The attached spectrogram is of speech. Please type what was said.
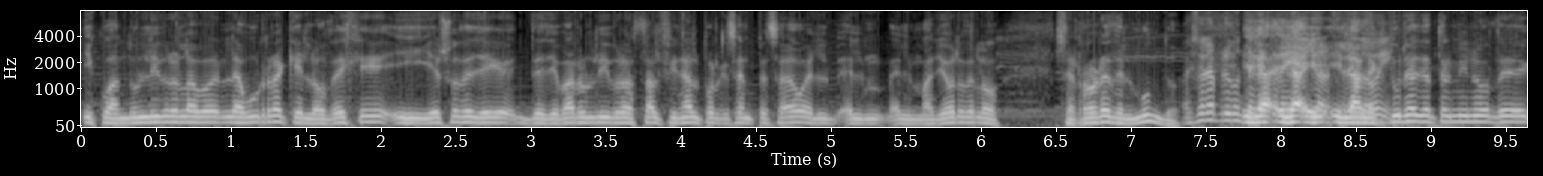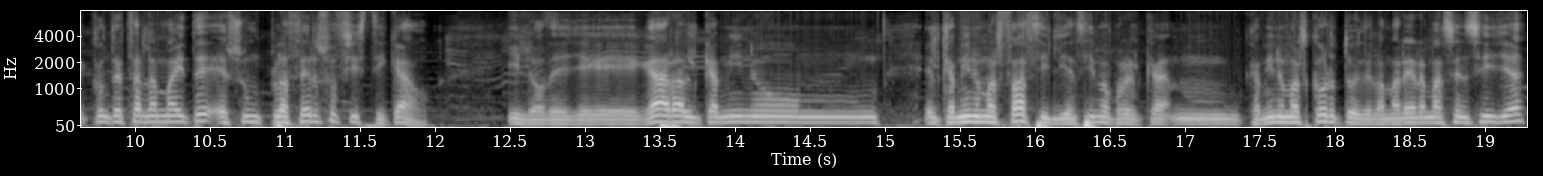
Y cuando un libro le aburra, que lo deje y eso de, lle- de llevar un libro hasta el final porque se ha empezado, el, el- el mayor de los errores del mundo. Es una pregunta Y la, que la- yo, y la lectura, ya termino de contestarla Maite, es un placer sofisticado. Y lo de llegar al camino, mm, el camino más fácil y encima por el ca- mm, camino más corto y de la manera más sencilla,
